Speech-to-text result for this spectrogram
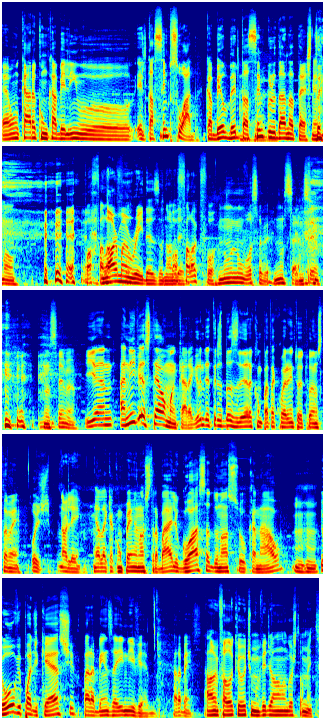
É um cara com cabelinho. Ele tá sempre suado. O cabelo dele tá sempre grudado na testa. Meu irmão. Pode falar. Norman Reedus, o nome Pode dele. falar o que for, não, não vou saber. Não sei, não sei. não sei mesmo. E a, a Nívia Stelman, cara, grande atriz brasileira, completa 48 anos também, hoje. Olha aí. Ela que acompanha o nosso trabalho, gosta do nosso canal, Uhum. ouve o podcast. Parabéns aí, Nívia. Parabéns. Ela me falou que o último vídeo ela não gostou muito.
